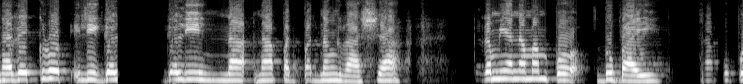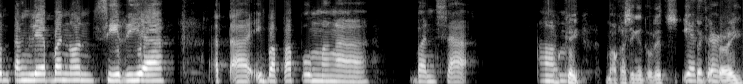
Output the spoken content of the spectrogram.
na-recruit illegally na napadpad ng Russia. Karamihan naman po, Dubai, napupuntang Lebanon, Syria, at ah, iba pa pong mga bansa. Um, Okay, makasingit ulit, Yes, sir. Secretary.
